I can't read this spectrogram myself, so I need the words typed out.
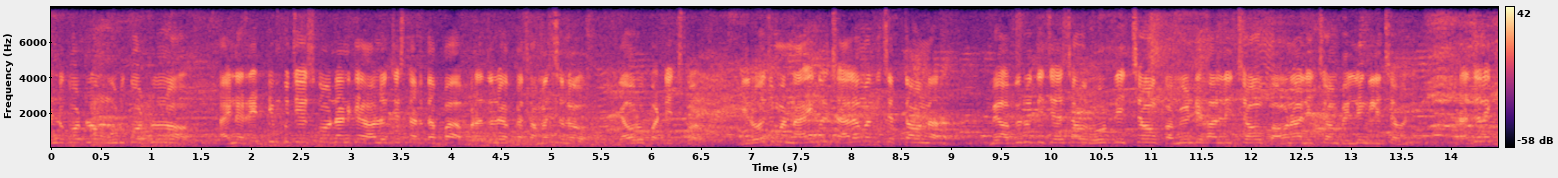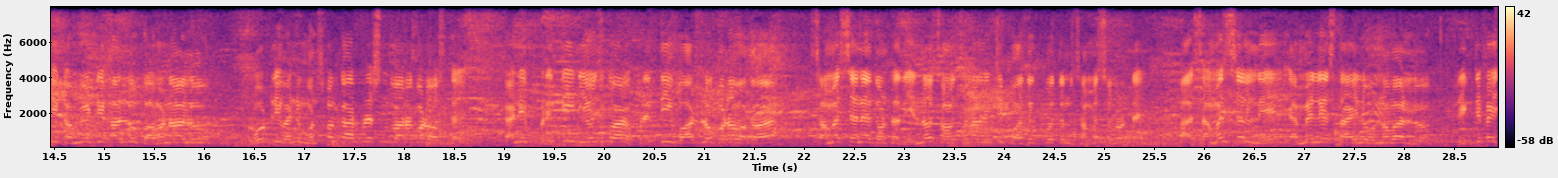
రెండు కోట్లు మూడు కోట్లను ఆయన రెట్టింపు చేసుకోవడానికి ఆలోచిస్తాడు తప్ప ప్రజల యొక్క సమస్యలు ఎవరూ పట్టించుకోరు. ఈరోజు మన నాయకులు చాలామంది చెప్తా ఉన్నారు. మేము అభివృద్ధి చేసాం రోడ్లు ఇచ్చాం కమ్యూనిటీ హాల్ ఇచ్చాం భవనాలు ఇచ్చాం బిల్డింగ్లు ఇచ్చామని. ప్రజలకి కమ్యూనిటీ హాళ్ళు భవనాలు రోడ్లు ఇవన్నీ మున్సిపల్ కార్పొరేషన్ ద్వారా కూడా వస్తాయి. కానీ ప్రతి నియోజకవర్గ ప్రతి వార్డులో కూడా ఒక సమస్య అనేది ఉంటుంది. ఎన్నో సంవత్సరాల నుంచి బతుకుపోతున్న సమస్యలు ఉంటాయి. ఆ సమస్యల్ని ఎమ్మెల్యే స్థాయిలో ఉన్నవాళ్ళు రెక్టిఫై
